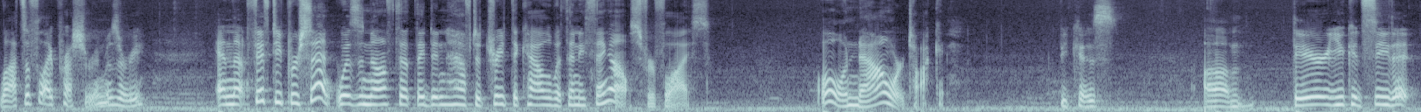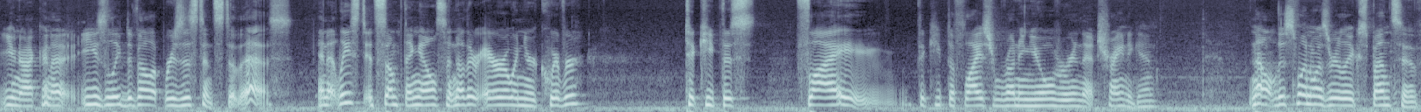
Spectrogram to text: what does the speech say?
lots of fly pressure in Missouri. And that 50% was enough that they didn't have to treat the cattle with anything else for flies. Oh, now we're talking. Because um, there you could see that you're not going to easily develop resistance to this. And at least it's something else, another arrow in your quiver to keep this fly, to keep the flies from running you over in that train again. Now, this one was really expensive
